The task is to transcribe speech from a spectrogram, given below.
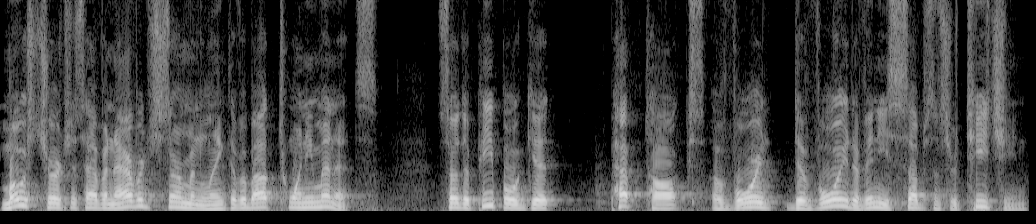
Most churches have an average sermon length of about 20 minutes. So the people get pep talks avoid, devoid of any substance or teaching,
